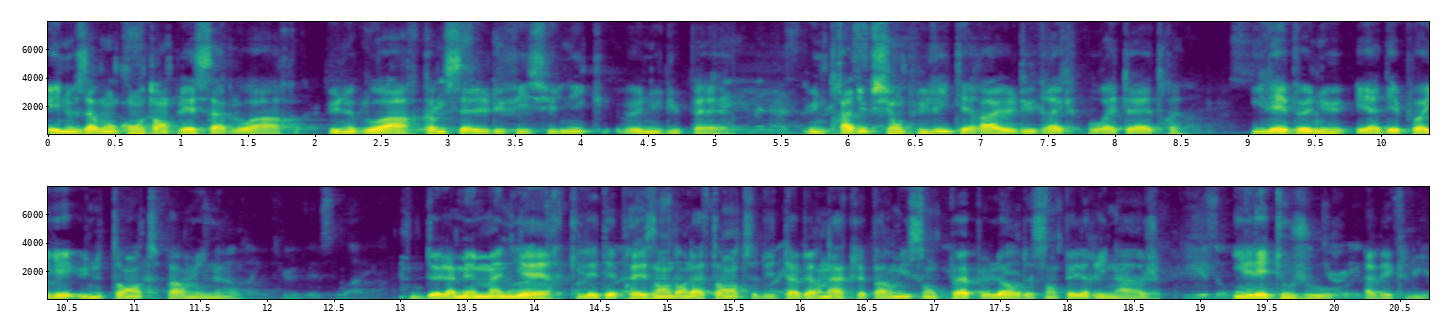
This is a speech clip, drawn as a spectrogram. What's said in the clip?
et nous avons contemplé sa gloire, une gloire comme celle du Fils unique venu du Père. Une traduction plus littérale du grec pourrait être Il est venu et a déployé une tente parmi nous. De la même manière qu'il était présent dans la tente du tabernacle parmi son peuple lors de son pèlerinage, il est toujours avec lui.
